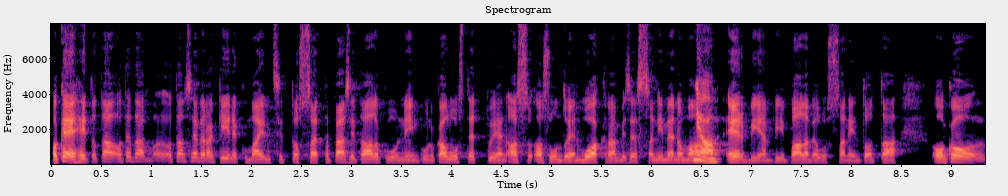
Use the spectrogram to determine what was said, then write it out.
Okei, hei, tota, otetaan, otan sen verran kiinni, kun mainitsit tuossa, että pääsit alkuun niin kuin kalustettujen as, asuntojen vuokraamisessa nimenomaan Joo. Airbnb-palvelussa, niin tota, onko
